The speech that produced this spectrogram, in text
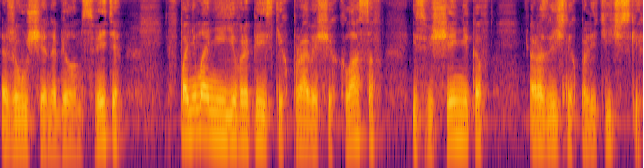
живущие на белом свете, в понимании европейских правящих классов и священников различных политических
